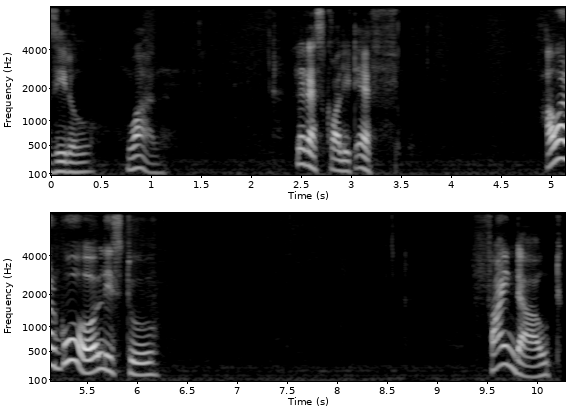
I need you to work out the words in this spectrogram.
0 1 let us call it f. Our goal is to find out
